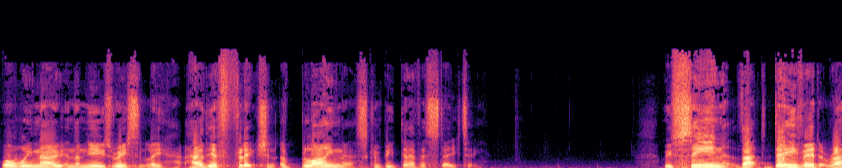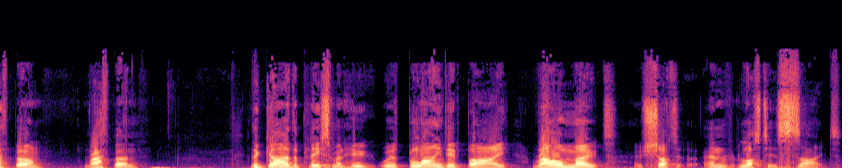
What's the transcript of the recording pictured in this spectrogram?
Well, we know in the news recently how the affliction of blindness can be devastating. We've seen that David Rathband, Rathband, the guy, the policeman who was blinded by Raoul Moat, who shot and lost his sight.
